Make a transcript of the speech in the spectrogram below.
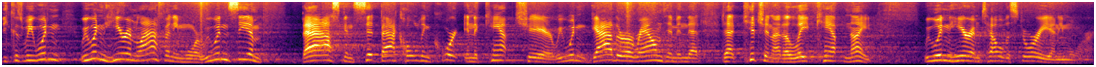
because we wouldn't, we wouldn't hear him laugh anymore. We wouldn't see him bask and sit back holding court in the camp chair. We wouldn't gather around him in that, that kitchen at a late camp night. We wouldn't hear him tell the story anymore.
